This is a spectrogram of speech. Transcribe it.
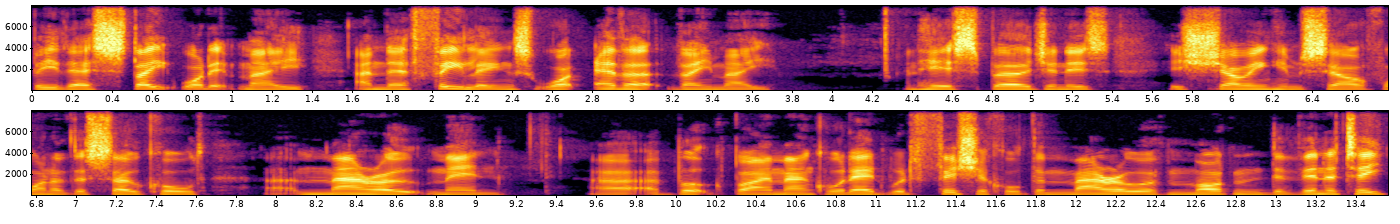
be their state what it may, and their feelings whatever they may. And here Spurgeon is, is showing himself one of the so called uh, marrow men uh, a book by a man called Edward Fisher called The Marrow of Modern Divinity,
